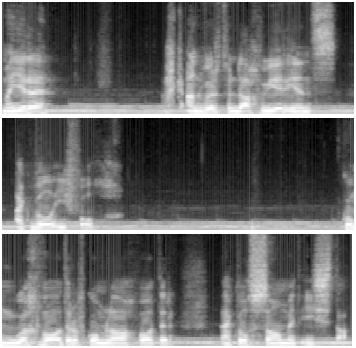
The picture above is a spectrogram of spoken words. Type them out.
Maar Here, ek antwoord vandag weer eens, ek wil U volg kom hoogwater of kom laagwater, ek wil saam met u stap.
